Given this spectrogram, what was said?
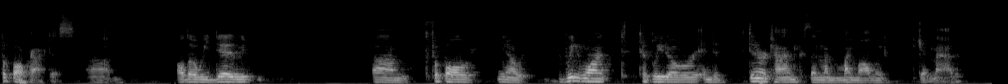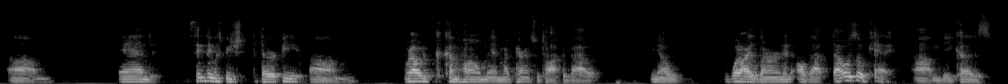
football practice. Um, although we did, we, um, football, you know, we didn't want to bleed over into dinner time because then my, my mom would get mad. Um, and same thing with speech therapy. Um, when I would come home and my parents would talk about, you know, what I learned and all that, that was okay um, because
